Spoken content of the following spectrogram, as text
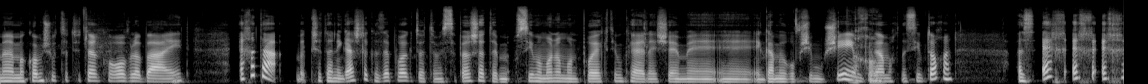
במקום שהוא קצת יותר קרוב לבית. איך אתה, כשאתה ניגש לכזה פרויקט ואתה מספר שאתם עושים המון המון פרויקטים כאלה שהם אה, אה, גם מרוב שימושים נכון. וגם מכניסים תוכן, אז איך, איך, איך,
